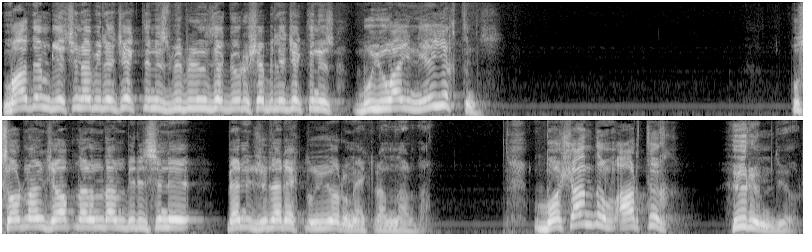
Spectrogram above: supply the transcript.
Madem geçinebilecektiniz, birbirinize görüşebilecektiniz, bu yuvayı niye yıktınız? Bu sorulan cevaplarından birisini ben üzülerek duyuyorum ekranlardan. Boşandım artık hürüm diyor.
